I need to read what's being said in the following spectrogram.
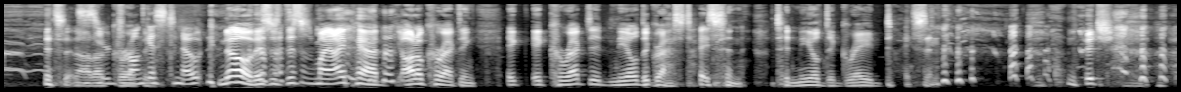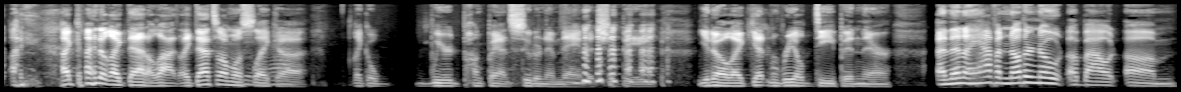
it's an This is your drunkest note. No, this is this is my iPad auto correcting. It it corrected Neil deGrasse Tyson to Neil deGrade Tyson. Which I I kind of like that a lot. Like that's almost like a like a weird punk band pseudonym name It should be, you know, like getting real deep in there. And then I have another note about um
